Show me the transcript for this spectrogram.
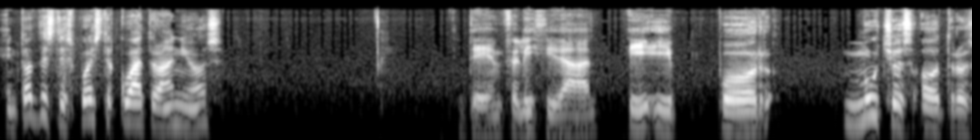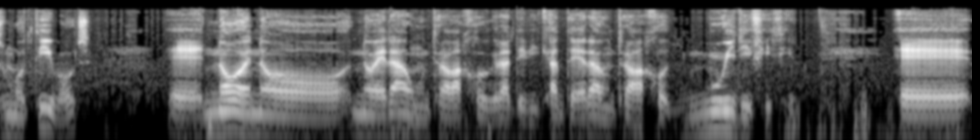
Entonces, después de cuatro años de infelicidad y, por muchos otros motivos, eh, no, no, no, era un trabajo gratificante, era un trabajo muy difícil. Eh,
